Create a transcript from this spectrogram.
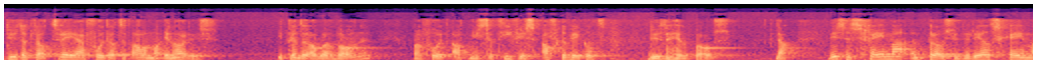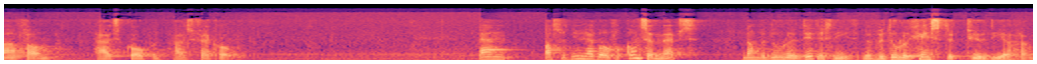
duurt dat wel twee jaar voordat het allemaal in orde is. Je kunt er al wel wonen. Maar voor het administratief is afgewikkeld, duurt een hele poos. Nou, dit is een schema, een procedureel schema van huis kopen, huis verkopen. En als we het nu hebben over concept maps, dan bedoelen we dit dus niet. We bedoelen geen structuurdiagram.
